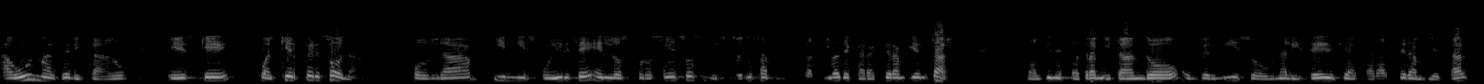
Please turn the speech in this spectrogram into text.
aún más delicado es que cualquier persona podrá inmiscuirse en los procesos y decisiones administrativas de carácter ambiental. Alguien está tramitando un permiso, una licencia de carácter ambiental,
